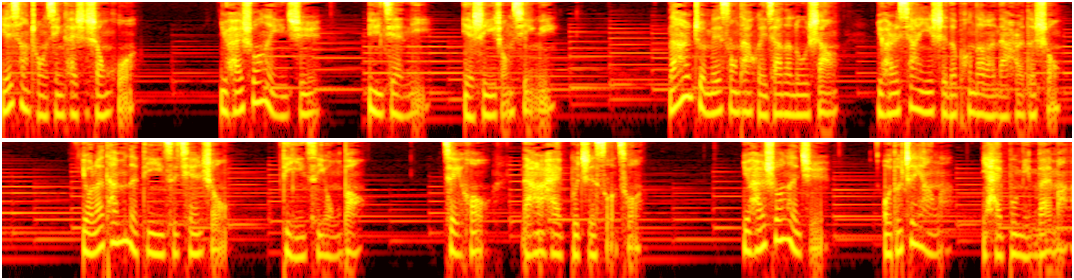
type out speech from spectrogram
也想重新开始生活。女孩说了一句：“遇见你也是一种幸运。”男孩准备送她回家的路上，女孩下意识的碰到了男孩的手，有了他们的第一次牵手，第一次拥抱。最后，男孩还不知所措。女孩说了句：“我都这样了，你还不明白吗？”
